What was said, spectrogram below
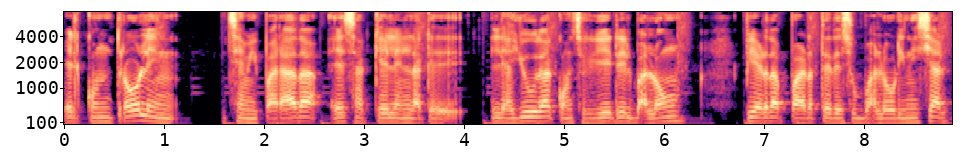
El control en semiparada es aquel en la que le ayuda a conseguir el balón pierda parte de su valor inicial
